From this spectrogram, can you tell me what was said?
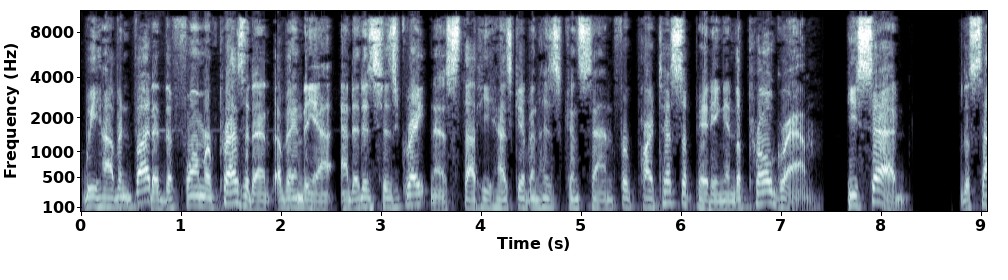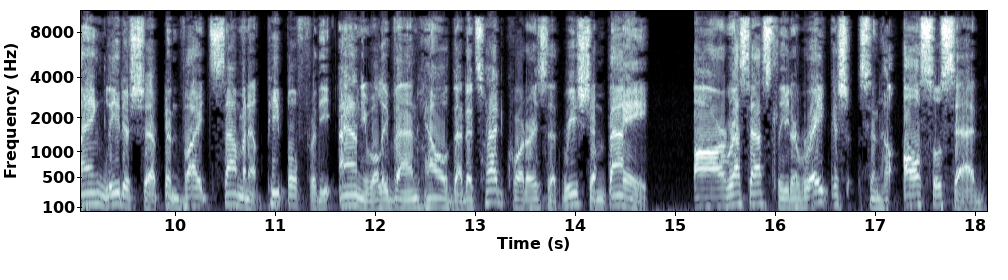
We have invited the former President of India and it is his greatness that he has given his consent for participating in the program, he said. The Sangh leadership invites eminent people for the annual event held at its headquarters at Resham Bagh. RSS leader Rakesh Sinha also said,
